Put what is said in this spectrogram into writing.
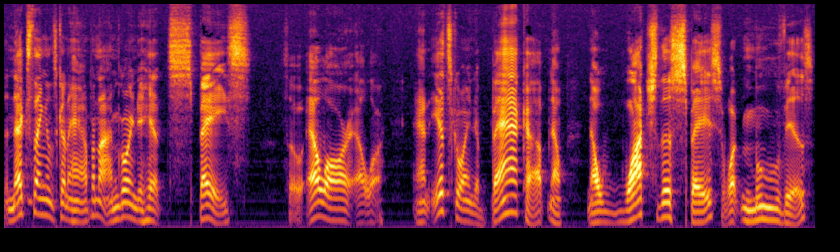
the next thing that's going to happen, I'm going to hit space. So LR, LR, and it's going to back up. Now, now watch this space, what move is.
